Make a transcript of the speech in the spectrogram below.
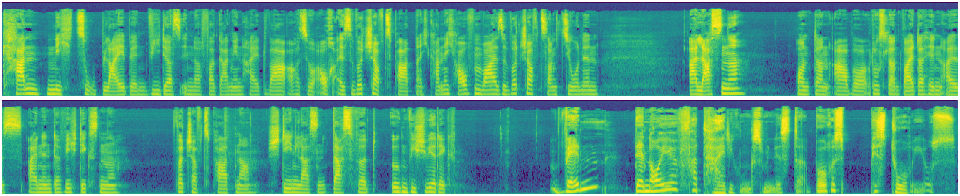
kann nicht so bleiben, wie das in der Vergangenheit war. Also auch als Wirtschaftspartner. Ich kann nicht haufenweise Wirtschaftssanktionen erlassen und dann aber Russland weiterhin als einen der wichtigsten Wirtschaftspartner stehen lassen. Das wird irgendwie schwierig. Wenn der neue Verteidigungsminister Boris Pistorius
